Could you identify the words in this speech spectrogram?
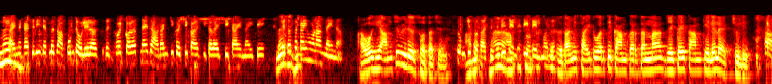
काही ना काहीतरी त्यातलं झाकून ठेवलेलं असतं. त्याच्यामुळे कळत नाही झाडांची कशी काळजी करायची काय नाही ते. नाही, तसं. काही होणार नाही ना. अहो हे आमचे व्हिडिओ स्वतःचे. तुमचे आम्ही- स्वतःचे हा, डिटेल आमचे डिटेल स्वतःचे मध्ये. video आहेत. आम्ही साईट वरती काम करताना जे काही काम केलेलं आहे ऍक्च्युली हा.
